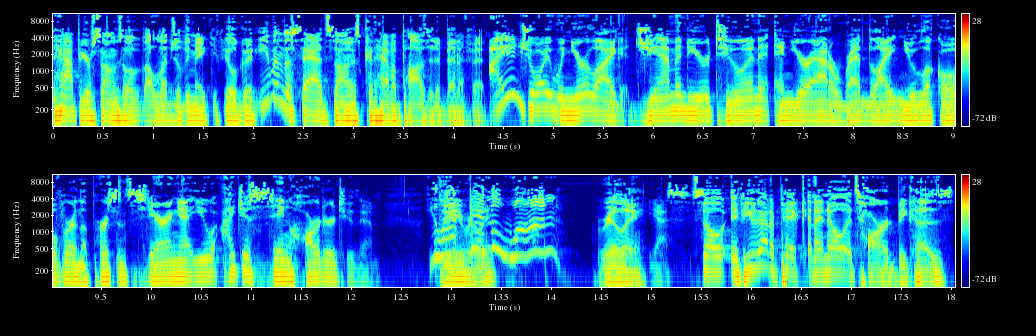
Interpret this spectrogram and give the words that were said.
happier songs will allegedly make you feel good, even the sad songs can have a positive benefit. I enjoy when you're like jamming to your tune and you're at a red light and you look over and the person's staring at you. I just sing harder to them. You Do have you really? been the one. Really? Yes. So if you got to pick, and I know it's hard because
